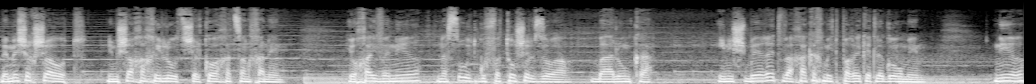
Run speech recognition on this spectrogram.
במשך שעות נמשך החילוץ של כוח הצנחנים. יוחאי וניר נשאו את גופתו של זוהר באלונקה. היא נשברת ואחר כך מתפרקת לגורמים. ניר,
